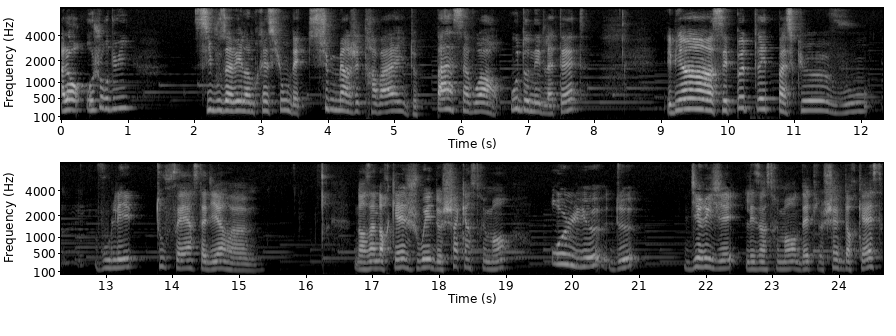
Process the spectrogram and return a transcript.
Alors aujourd'hui, si vous avez l'impression d'être submergé de travail, de pas savoir où donner de la tête, eh bien, c'est peut-être parce que vous voulez tout faire, c'est-à-dire euh, dans un orchestre, jouer de chaque instrument au lieu de diriger les instruments, d'être le chef d'orchestre.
